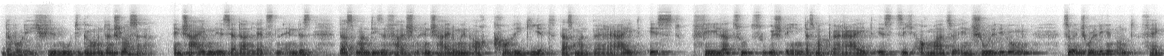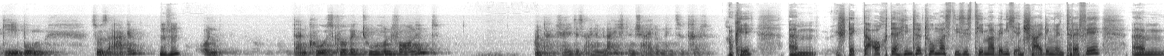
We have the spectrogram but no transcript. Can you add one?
da wurde ich viel mutiger und entschlossener. Entscheidend ist ja dann letzten Endes, dass man diese falschen Entscheidungen auch korrigiert, dass man bereit ist, Fehler zuzugestehen, dass man bereit ist, sich auch mal zu Entschuldigungen, zu entschuldigen und Vergebung zu sagen mhm. und dann Kurskorrekturen vornimmt und dann fällt es einem leicht, Entscheidungen zu treffen. Okay. Ähm, steckt da auch dahinter, Thomas, dieses Thema, wenn ich Entscheidungen treffe, ähm,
